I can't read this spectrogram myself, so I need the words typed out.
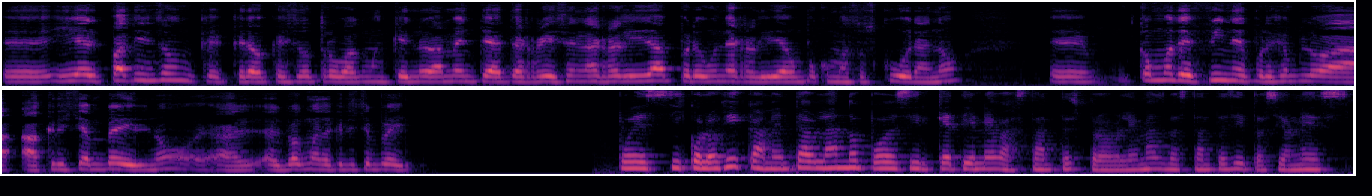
Eh, y el Pattinson, que creo que es otro Batman que nuevamente aterriza en la realidad, pero una realidad un poco más oscura, ¿no? Eh, ¿Cómo define, por ejemplo, a, Christian Bale, ¿no? Al, Batman de Christian Bale. Pues psicológicamente hablando, puedo decir que tiene bastantes problemas, bastantes situaciones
